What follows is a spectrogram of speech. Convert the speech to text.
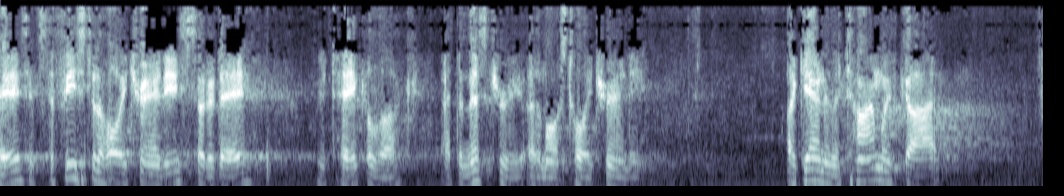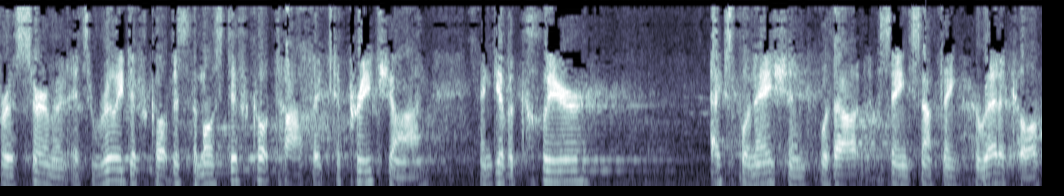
Okay, it's the Feast of the Holy Trinity, so today we take a look at the mystery of the Most Holy Trinity. Again, in the time we've got for a sermon, it's really difficult. This is the most difficult topic to preach on and give a clear explanation without saying something heretical.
